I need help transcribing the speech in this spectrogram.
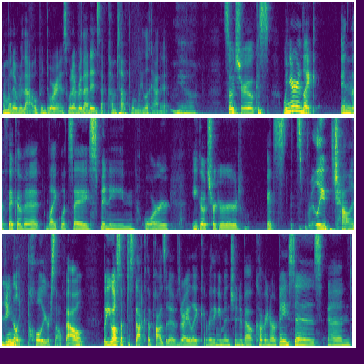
on whatever that open door is, whatever that is that comes up when we look at it. Yeah. So true. Because when you're like in the thick of it, like let's say spinning or ego triggered, it's it's really challenging to like pull yourself out. But you also have to stack the positives, right? Like everything you mentioned about covering our bases and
